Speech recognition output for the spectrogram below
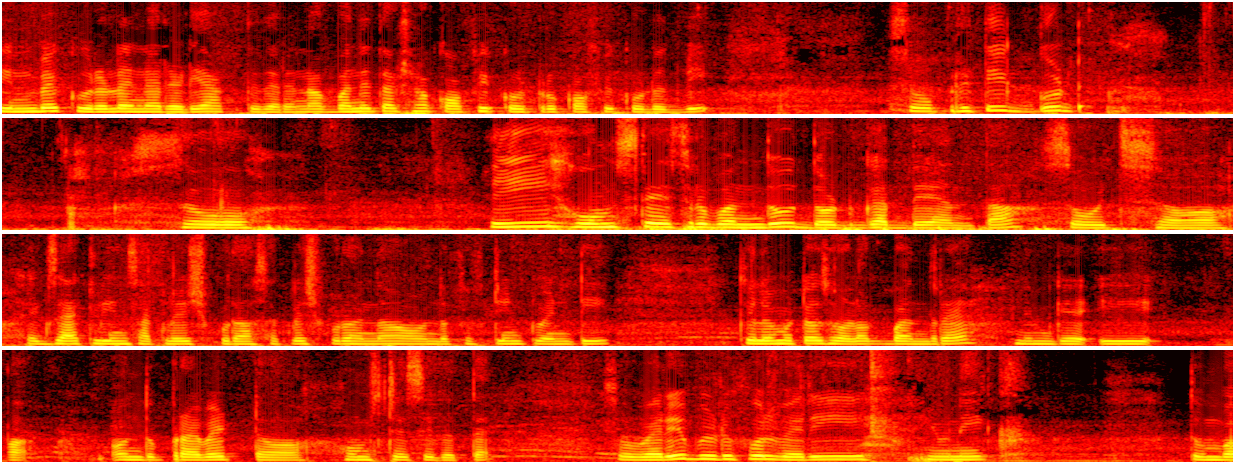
ತಿನ್ನಬೇಕು ಇವರೆಲ್ಲ ಇನ್ನೂ ರೆಡಿ ಆಗ್ತಿದ್ದಾರೆ ನಾವು ಬಂದಿದ ತಕ್ಷಣ ಕಾಫಿ ಕೊಟ್ಟರು ಕಾಫಿ ಕೊಡಿದ್ವಿ. ಸೊ ಪ್ರಿಟಿ ಗುಡ್ ಸೊ ಈ ಹೋಮ್ ಸ್ಟೇ ಹೆಸರು ಬಂದು ದೊಡ್ಡ ಗದ್ದೆ ಅಂತ so it's exactly in Sakleshpur ಸಕಲೇಶ್ಪುರನ ಒಂದು ಫಿಫ್ಟೀನ್ ಟ್ವೆಂಟಿ ಕಿಲೋಮೀಟರ್ಸ್ ಒಳಗೆ ಬಂದರೆ ನಿಮಗೆ ಈ ಒಂದು ಪ್ರೈವೇಟ್ ಹೋಮ್ ಸ್ಟೇ ಸಿಗುತ್ತೆ. So very beautiful very unique ತುಂಬ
